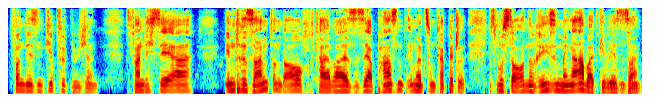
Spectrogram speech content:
von diesen Gipfelbüchern. Das fand ich sehr interessant und auch teilweise sehr passend immer zum Kapitel. Das musste auch eine Riesenmenge Arbeit gewesen sein.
